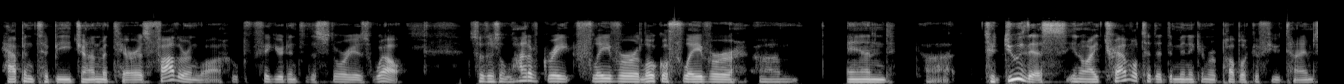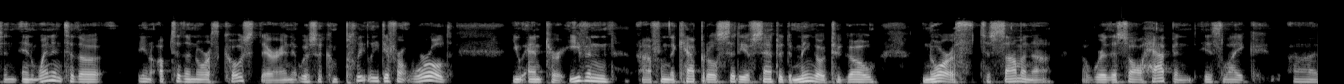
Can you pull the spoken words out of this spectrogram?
happened to be John Mattera's father-in-law, who figured into the story as well. So there's a lot of great flavor, local flavor, um, and uh, to do this, you know, I traveled to the Dominican Republic a few times and, and went into the, you know, up to the north coast there, and it was a completely different world you enter, even uh, from the capital city of Santo Domingo to go north to Samana, uh, where this all happened, is like uh,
